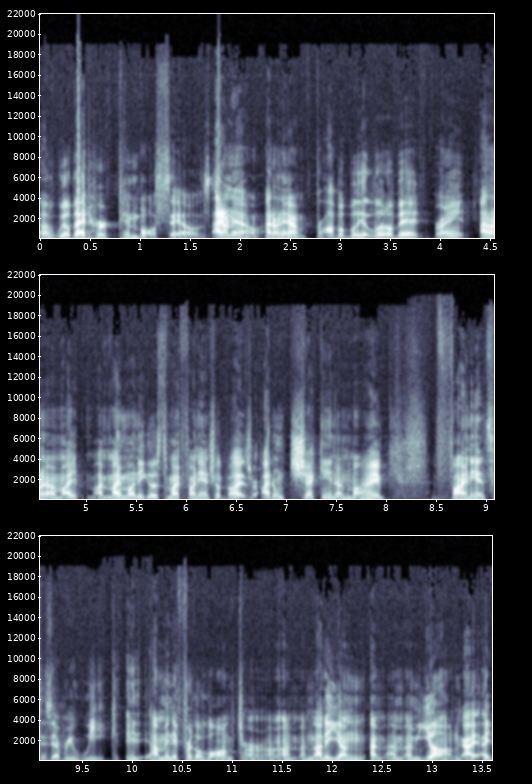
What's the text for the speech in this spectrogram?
Uh, will that hurt pinball sales? I don't know. I don't know. Probably a little bit, right? I don't know. My, my, my money goes to my financial advisor. I don't check in on my finances every week. It, I'm in it for the long term. I'm, I'm, I'm not a young. I'm, I'm, young. I, I,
